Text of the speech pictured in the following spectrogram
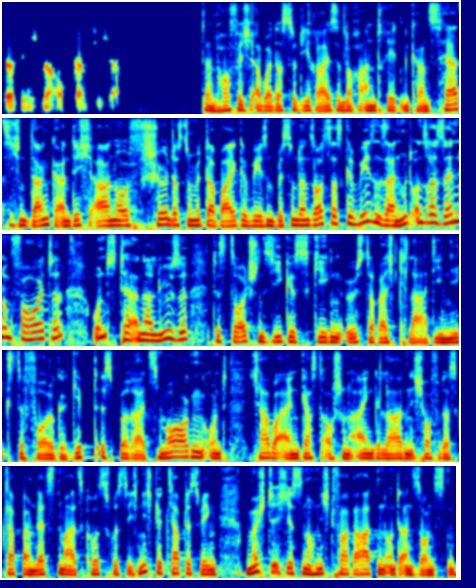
Da bin ich mir auch ganz sicher. Dann hoffe ich aber, dass du die Reise noch antreten kannst. Herzlichen Dank an dich, Arnolf. Schön, dass du mit dabei gewesen bist. Und dann soll es das gewesen sein mit unserer Sendung für heute und der Analyse des deutschen Sieges gegen Österreich. Klar, die nächste Folge gibt es bereits morgen und ich habe einen Gast auch schon eingeladen. Ich hoffe, das klappt. Beim letzten Mal es kurzfristig nicht geklappt, deswegen möchte ich es noch nicht verraten. Und ansonsten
